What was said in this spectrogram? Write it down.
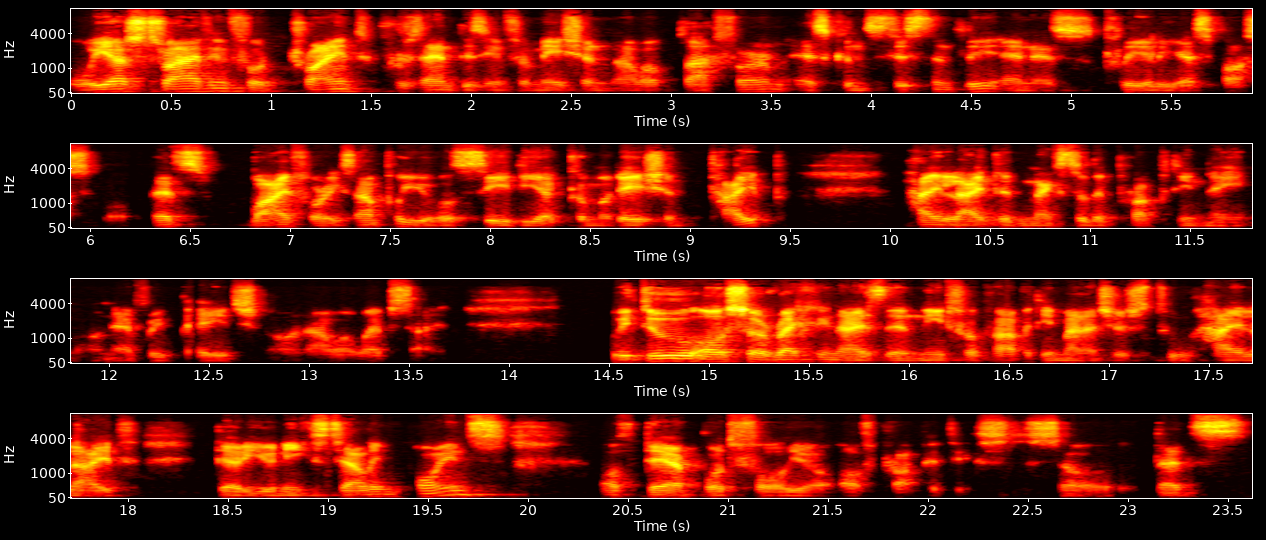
we are striving for trying to present this information on our platform as consistently and as clearly as possible. That's why, for example, you will see the accommodation type highlighted next to the property name on every page on our website. We do also recognize the need for property managers to highlight their unique selling points of their portfolio of properties. So that's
